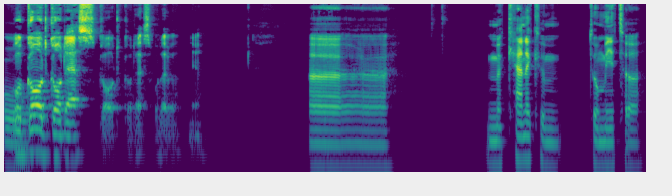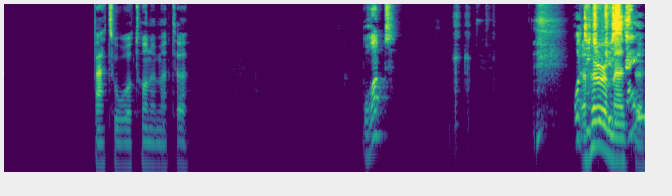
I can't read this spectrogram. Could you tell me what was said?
Or... Well, god, goddess, god, goddess, whatever. Yeah. Uh, Mechanicum Demeter. Battle Automata. What? What did Ahura you just Mazda. say?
